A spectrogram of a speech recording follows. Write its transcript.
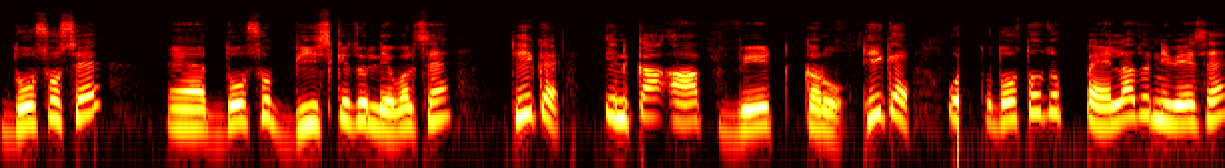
200 से 220 के जो लेवल्स हैं, ठीक है? इनका आप वेट करो, ठीक है? तो दोस्तों जो पहला जो निवेश है,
